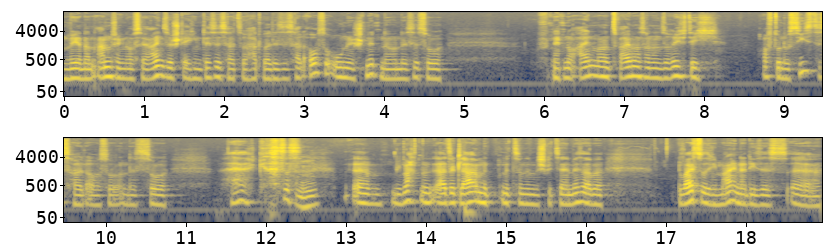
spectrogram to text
Und wenn er dann anfängt, auf sie einzustechen, das ist halt so hart, weil das ist halt auch so ohne Schnitt. Ne? Und das ist so nicht nur einmal, zweimal, sondern so richtig oft. Und du siehst es halt auch so. Und das ist so, hä, krass. Mhm. Ähm, wie macht man, also klar, mit, mit so einem speziellen Messer, aber du weißt, was ich meine, dieses, äh,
